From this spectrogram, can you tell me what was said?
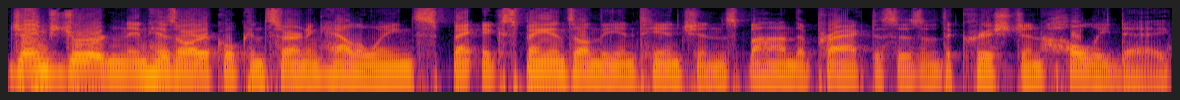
James Jordan, in his article concerning Halloween, sp- expands on the intentions behind the practices of the Christian holy day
